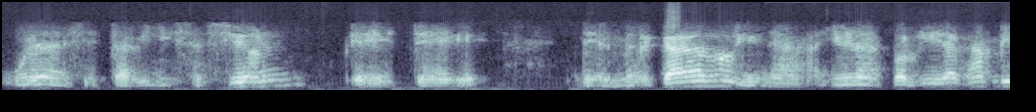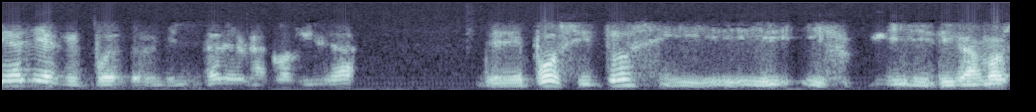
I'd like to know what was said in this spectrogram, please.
una desestabilización este, del mercado y una, y una corrida cambiaria que puede terminar en una corrida de depósitos y, digamos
